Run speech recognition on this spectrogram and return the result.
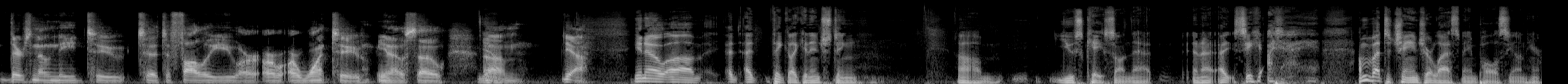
there's no need to to to follow you or or, or want to you know so yeah, um, yeah. you know um, I, I, think like an interesting um, use case on that. And I, I see I, I'm about to change our last name policy on here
